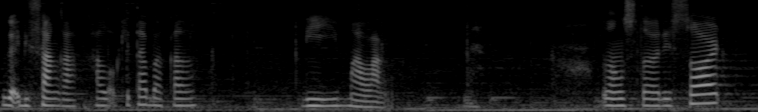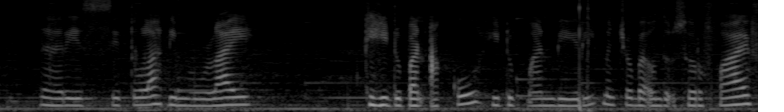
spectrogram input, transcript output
nggak disangka kalau kita bakal di Malang. Nah, long story short, dari situlah dimulai kehidupan aku, hidup mandiri, mencoba untuk survive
